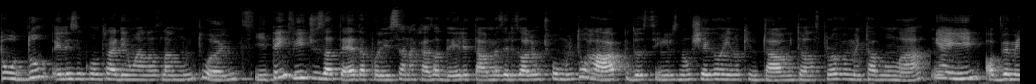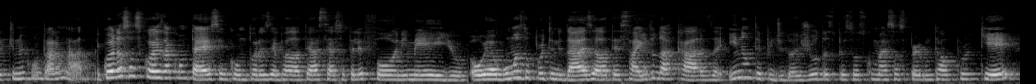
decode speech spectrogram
tudo, eles encontrariam elas lá muito antes. E tem vídeos até da polícia na casa dele e tal, mas eles olham, tipo, muito rápido, assim, eles não chegam aí no quintal, então elas provavelmente estavam lá. E aí, obviamente, que não encontraram nada. E quando essas coisas acontecem, como por exemplo, ela ter acesso a telefone, e-mail, ou em algumas oportunidades ela ter saído da casa e não ter pedido ajuda, as pessoas começam a se perguntar o porquê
